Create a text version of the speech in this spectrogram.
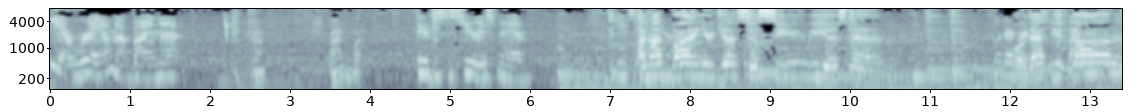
Yeah, Ray, I'm not buying that. Yeah. Fine, but They're just a serious man. I'm not buying you're just a serious man. Whatever Or that you've got a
